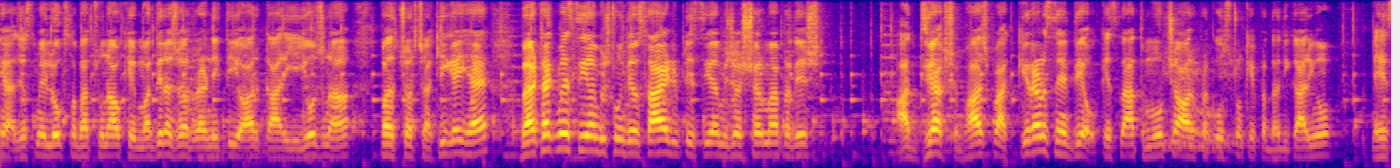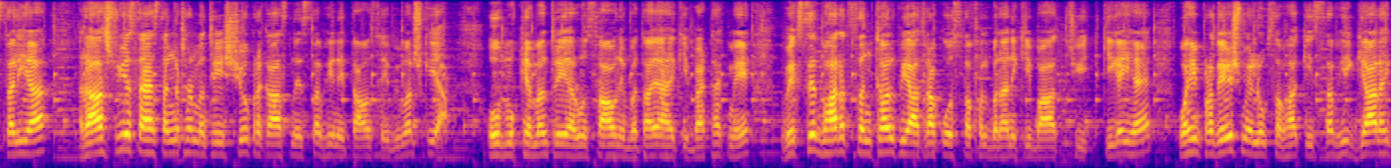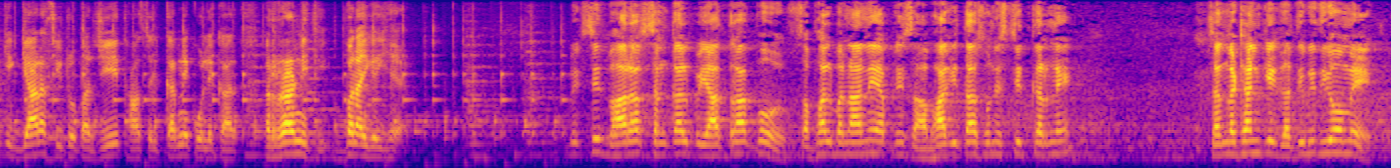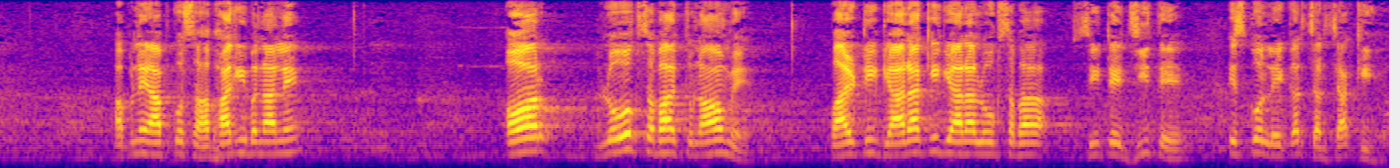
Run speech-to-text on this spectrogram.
है जिसमें लोकसभा चुनाव के मद्देनजर रणनीति और कार्य योजना पर चर्चा की गई है। बैठक में CM Vishnu Deo Sai deputy CM Vijay Sharma, प्रदेश अध्यक्ष भाजपा किरण सिंह देव के साथ मोर्चा और प्रकोष्ठों के पदाधिकारियों ने हिस्सा लिया। राष्ट्रीय सह संगठन मंत्री शिव प्रकाश ने सभी नेताओं से विमर्श किया। उप मुख्यमंत्री अरुण साव ने बताया है कि बैठक में विकसित भारत संकल्प यात्रा को सफल बनाने की बातचीत की गई है। वहीं प्रदेश में लोकसभा की सभी 11 की 11 सीटों पर जीत हासिल करने को लेकर रणनीति बनाई गई है। विकसित भारत संकल्प यात्रा को सफल बनाने, अपनी सहभागिता सुनिश्चित करने संगठन की गतिविधियों में अपने आप को सहभागी बनाने और लोकसभा चुनाव में पार्टी 11 की 11 लोकसभा सीटें जीते, इसको लेकर चर्चा की है।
